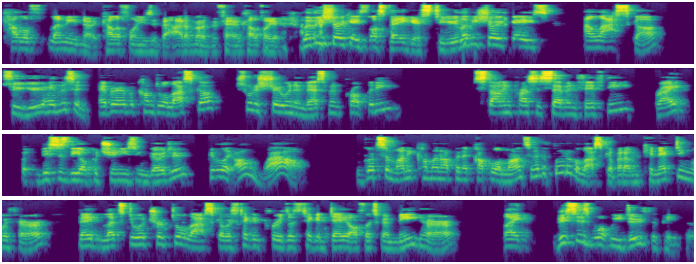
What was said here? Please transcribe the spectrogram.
Calif- let me no California's a bad. I'm not a fan of California. Let me showcase Las Vegas to you. Let me showcase Alaska to you. Hey, listen, ever ever come to Alaska? Just want to show you an investment property. Starting price is 750, right? But this is the opportunities you can go to. People are like, oh wow, we've got some money coming up in a couple of months. I never thought of Alaska, but I'm connecting with her. Babe, let's do a trip to Alaska. Let's take a cruise. Let's take a day off. Let's go meet her. Like this is what we do for people.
